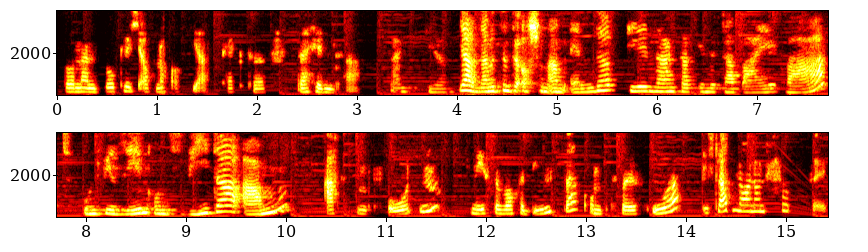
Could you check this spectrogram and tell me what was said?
sondern wirklich auch noch auf die Aspekte dahinter. Danke dir. Ja, und damit sind wir auch schon am Ende. Vielen Dank, dass ihr mit dabei wart und wir sehen uns wieder am 8.2. nächste Woche Dienstag um 12 Uhr. Ich glaube 49.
